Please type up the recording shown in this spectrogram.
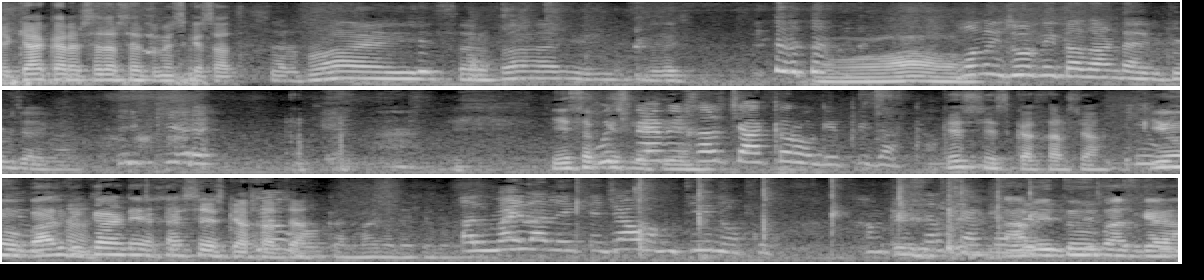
ये क्या कर रहे सदर साहब तुम इसके साथ? Surprise surprise. वाह। नहीं ज़ोर नहीं था अंडा है टूट जाएगा। ये सब मुझ पे भी खर्चा करोगे पिज्जा का? किस चीज़ का खर्चा? क्यों? बाल भी काटे किस चीज़ का खर्चा? कल लेके जाओ। हम तीनों को। खर्चा अभी तू फंस गया।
